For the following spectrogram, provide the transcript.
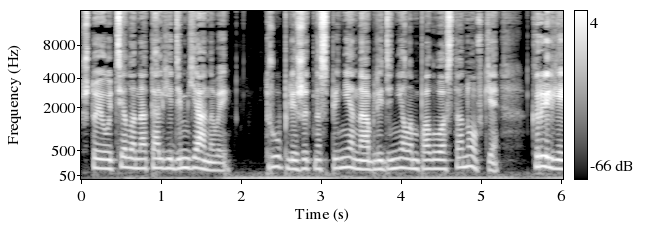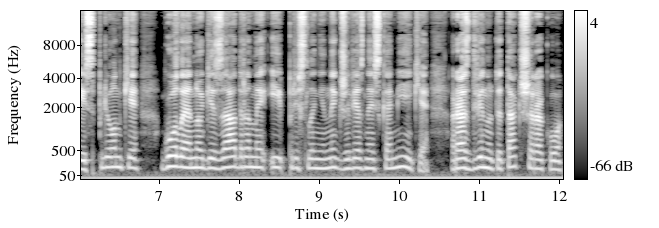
что и у тела Натальи Демьяновой. Труп лежит на спине на обледенелом полу остановки. Крылья из пленки, голые ноги задраны и прислонены к железной скамейке, раздвинуты так широко,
